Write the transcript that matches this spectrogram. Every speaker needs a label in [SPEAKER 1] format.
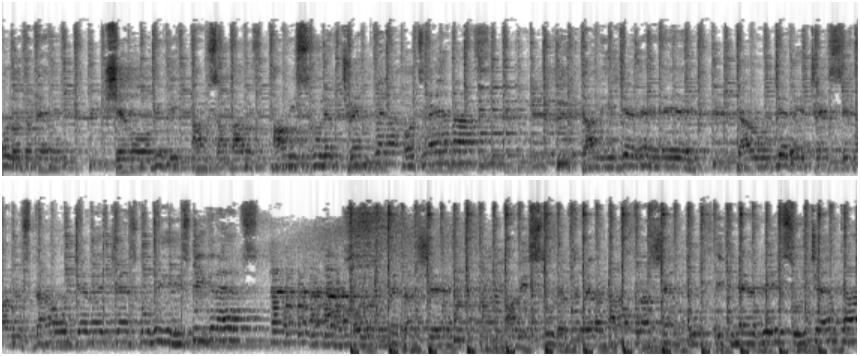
[SPEAKER 1] მხოლოდ მე შემოვივლით ამ სამყაროს ამისრულებ ჩვენ ყველა ოცნებას. გამიჯერენე დაუჯერე ჩვენ სიყვარულს დაუჯერე ჩვენს გულის ფიგრებს მხოლოდ მე და შენ ამისრულებ ყველა ნაფრას შენ თუ იქნები სულ ჩემთან.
